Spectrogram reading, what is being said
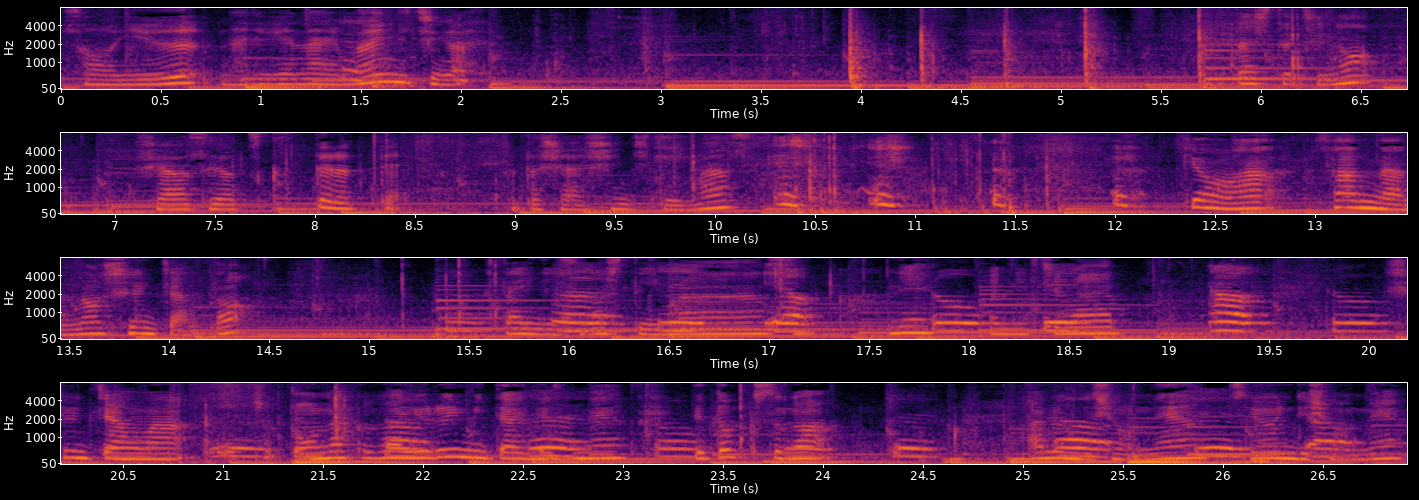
そういう何気ない毎日が私たちの幸せを作ってるって私は信じています。今日は三男のしゅんちゃんと二人で過ごしています。ねこんにちは。しゅんちゃんはちょっとお腹が緩いみたいですね。デトックスがあるんでしょうね。強いんでしょうね。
